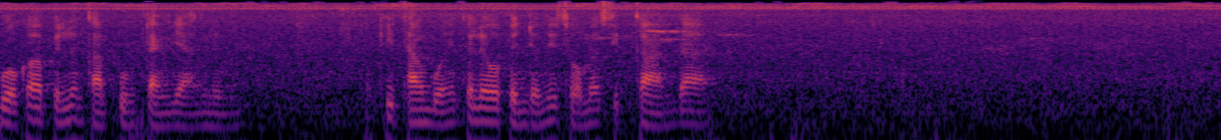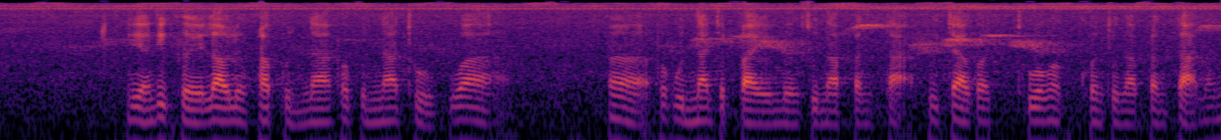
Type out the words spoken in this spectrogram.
บวกก็เป็นเรื่องการปรุงแต่งอย่างหนึ่ง คิดทางบวกนี่ก็เรียกว่าเป็นโยนิโสมนสิการได้อย่างที่เคยเล่าเรื่องพระปุณณะพระปุณณะถูกว่าพระปุณณะจะไปเมืองสุนาปันตะพระเจ้าก็ท้วงคนสุนาปันตะนั้น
